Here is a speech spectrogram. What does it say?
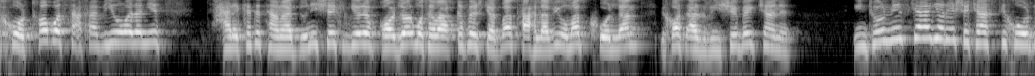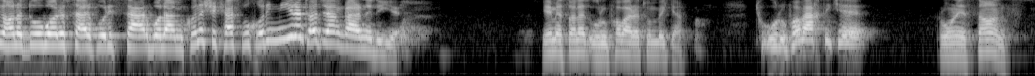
خورد تا با صفوی اومدن یه حرکت تمدنی شکل گرفت. قاجار متوقفش کرد. بعد پهلوی اومد کلا می‌خواست از ریشه بکنه. اینطور نیست که اگر یه شکستی خوردی حالا دوباره سرفوری سر بلند می‌کنه شکست بخوری میره تا جنگ قرن دیگه. یه مثال از اروپا براتون بگم. تو اروپا وقتی که رونسانس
